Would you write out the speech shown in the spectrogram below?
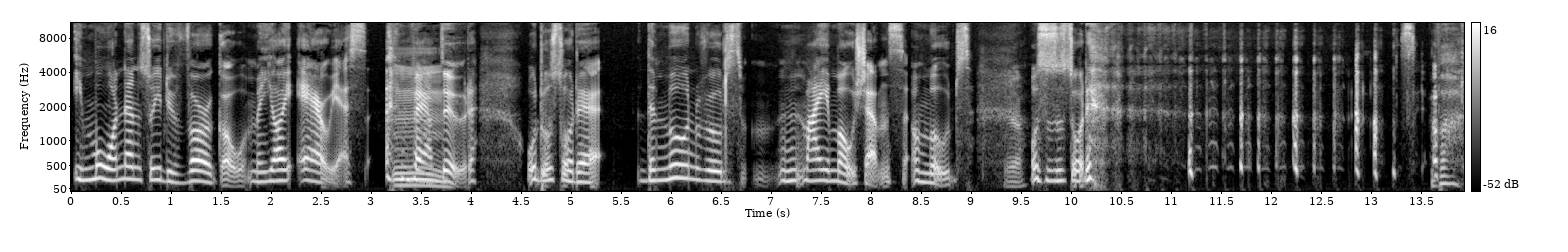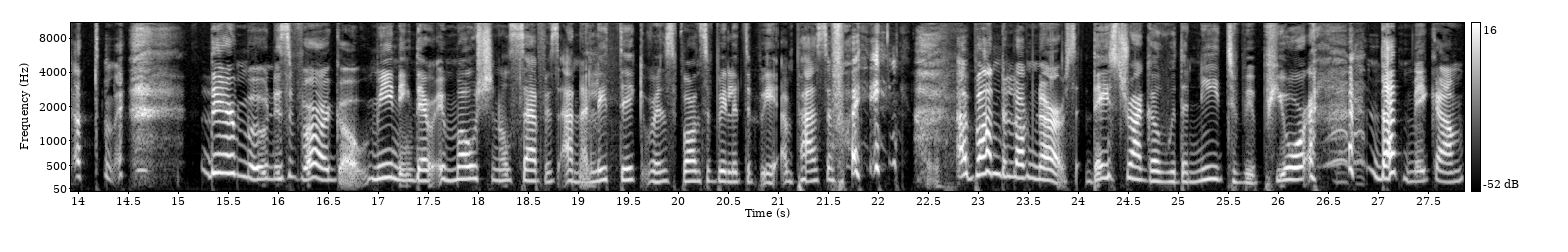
i månen så är du Virgo, men jag är Aries, Mm. vädur. Och då står det The moon rules my emotions och moods. Ja. Och så, så står det Va? Their moon is Virgo, meaning their emotional self is analytic, responsibility and pacifying. A bundle of nerves. They struggle with the need to be pure that may come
